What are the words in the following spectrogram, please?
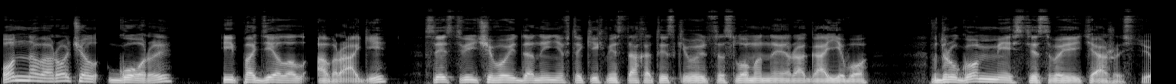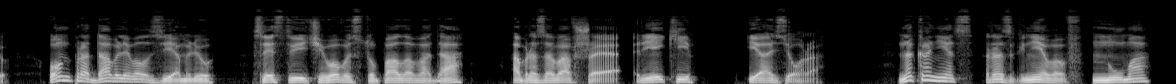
он наворочил горы и поделал овраги, вследствие чего и до ныне в таких местах отыскиваются сломанные рога его. В другом месте своей тяжестью он продавливал землю, вследствие чего выступала вода, образовавшая реки и озера. Наконец, разгневав Нума,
